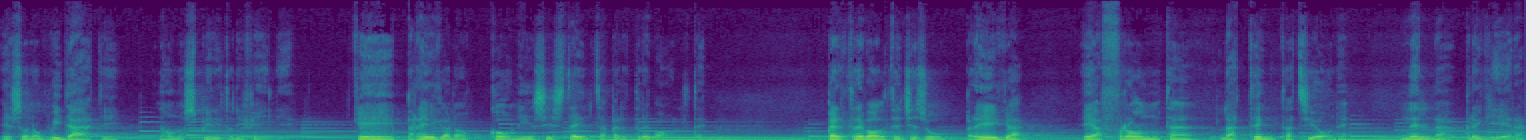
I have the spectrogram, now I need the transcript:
e sono guidati da uno spirito di figli, che pregano con insistenza per tre volte. Per tre volte Gesù prega e affronta la tentazione nella preghiera.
